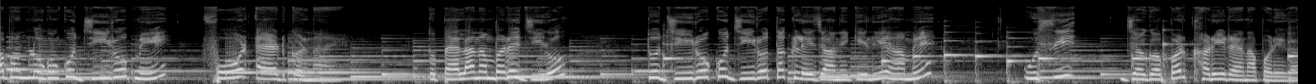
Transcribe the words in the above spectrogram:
अब हम लोगों को ज़ीरो में फोर ऐड करना है। तो पहला नंबर है ज़ीरो। तो ज़ीरो को ज़ीरो तक ले जाने के लिए हमें उसी जगह पर खड़े रहना पड़ेगा।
